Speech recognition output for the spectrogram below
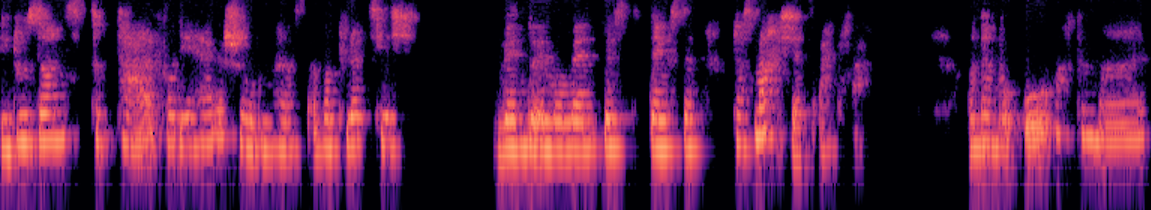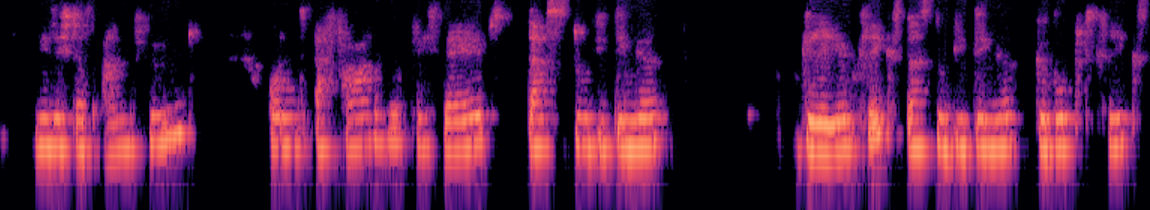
die du sonst total vor dir hergeschoben hast, aber plötzlich, wenn du im Moment bist, denkst du, das mache ich jetzt einfach. Und dann beobachte mal, wie sich das anfühlt und erfahre wirklich selbst, dass du die Dinge geregelt kriegst, dass du die Dinge gewuppt kriegst,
